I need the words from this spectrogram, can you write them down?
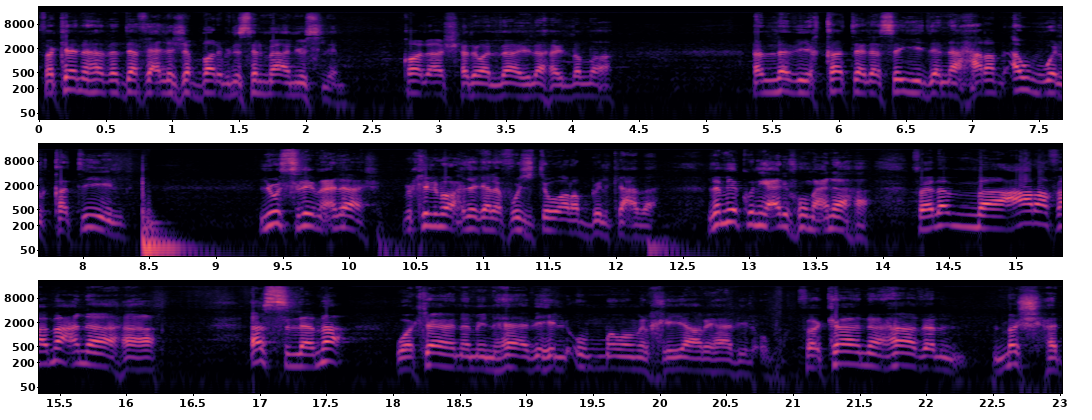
فكان هذا دافع لجبار بن سلمى أن يسلم. قال أشهد أن لا إله إلا الله. الذي قتل سيدنا حرام أول قتيل يسلم علاش بكلمة واحدة قال فزت ورب الكعبة. لم يكن يعرف معناها. فلما عرف معناها أسلم وكان من هذه الأمة ومن خيار هذه الأمة. فكان هذا المشهد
